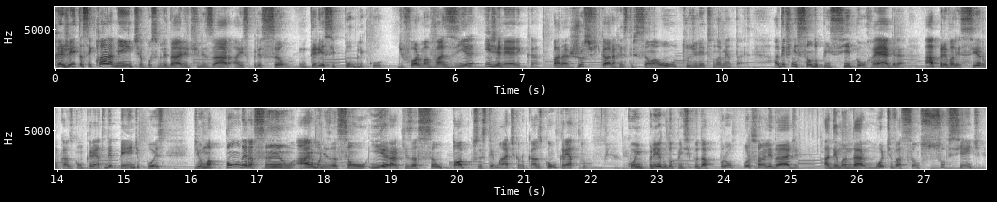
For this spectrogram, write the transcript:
Rejeita-se claramente a possibilidade de utilizar a expressão interesse público de forma vazia e genérica para justificar a restrição a outros direitos fundamentais. A definição do princípio ou regra a prevalecer no caso concreto depende, pois, de uma ponderação, harmonização ou hierarquização tópico-sistemática no caso concreto, com o emprego do princípio da proporcionalidade a demandar motivação suficiente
